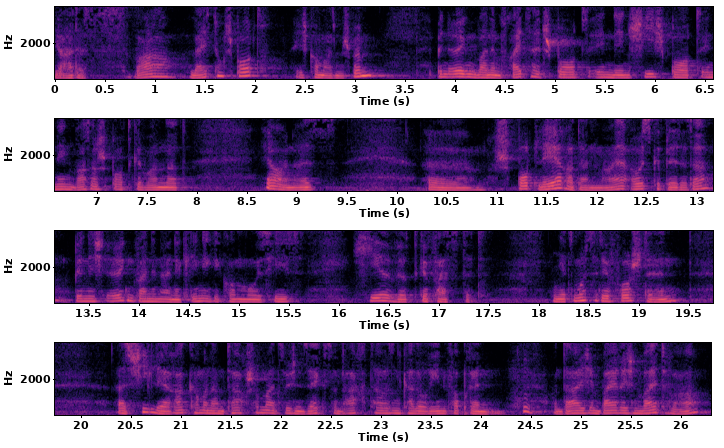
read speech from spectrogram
ja, das war Leistungssport. Ich komme aus dem Schwimmen, bin irgendwann im Freizeitsport, in den Skisport, in den Wassersport gewandert ja, und als äh, Sportlehrer dann mal, Ausgebildeter, bin ich irgendwann in eine Klinik gekommen, wo es hieß, hier wird gefastet. Und jetzt musst du dir vorstellen, als Skilehrer kann man am Tag schon mal zwischen 6.000 und 8.000 Kalorien verbrennen. Hm. Und da ich im Bayerischen Wald war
